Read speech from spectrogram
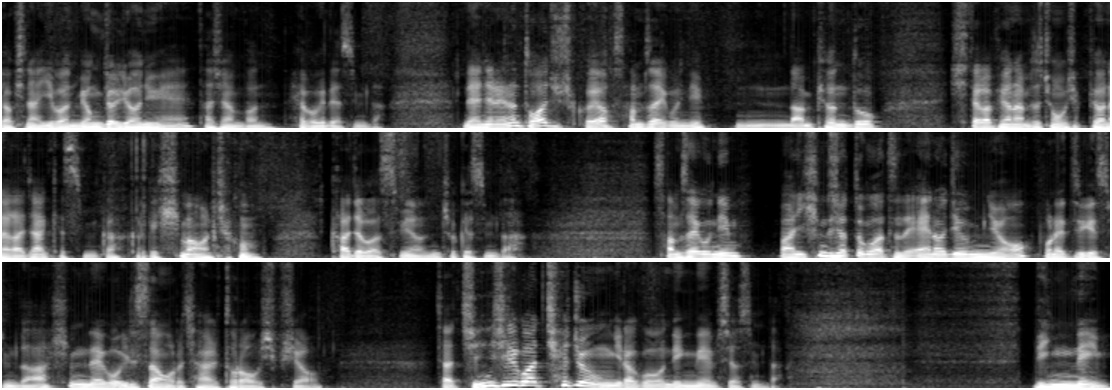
역시나 이번 명절 연휴에 다시 한번 해보게 됐습니다. 내년에는 도와주실 거예요. 3429님. 음, 남편도 시대가 변하면서 조금씩 변해가지 않겠습니까? 그렇게 희망을 좀 가져봤으면 좋겠습니다. 3429님, 많이 힘드셨던 것 같은데 에너지 음료 보내드리겠습니다. 힘내고 일상으로 잘 돌아오십시오. 자, 진실과 체중이라고 닉네임 쓰셨습니다. 닉네임.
